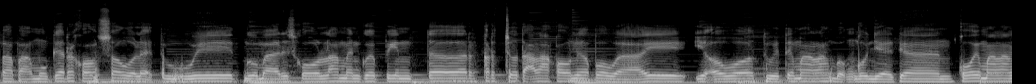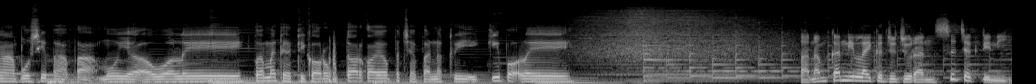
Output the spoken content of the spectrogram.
Bapakmu kira kosong golek duit Gue mari sekolah main kue pinter Kerja tak lakoni apa wae Ya Allah duitnya malah mbok nggo jajan Kowe malah ngapusi bapakmu ya Allah le Kowe mah dadi koruptor kaya pejabat negeri iki pok le Tanamkan nilai kejujuran sejak dini.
